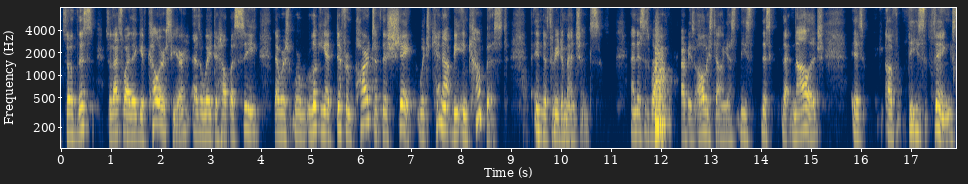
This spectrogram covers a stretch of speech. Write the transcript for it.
So this, so that's why they give colors here as a way to help us see that we're, we're looking at different parts of this shape, which cannot be encompassed into three dimensions. And this is why Arabi is always telling us these, this, that knowledge is of these things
